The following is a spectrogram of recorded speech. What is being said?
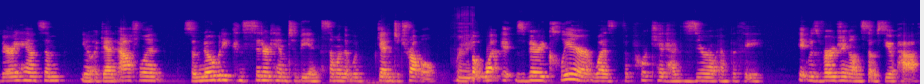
very handsome, you know, again, affluent. So nobody considered him to be someone that would get into trouble. Right. But what it was very clear was the poor kid had zero empathy. It was verging on sociopath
